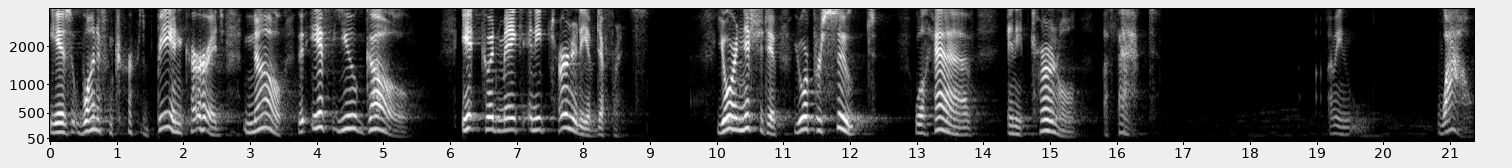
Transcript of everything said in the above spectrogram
is one of encouragement. Be encouraged. Know that if you go, it could make an eternity of difference. Your initiative, your pursuit will have an eternal effect. I mean, wow.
